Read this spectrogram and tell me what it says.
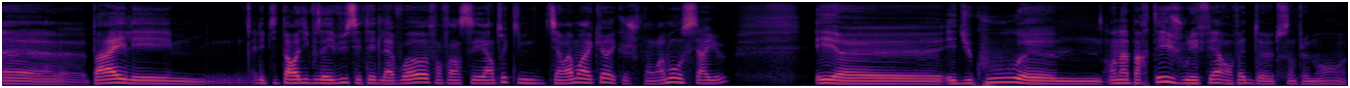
Euh, pareil, les, les petites parodies que vous avez vues, c'était de la voix off. Enfin, c'est un truc qui me tient vraiment à cœur et que je prends vraiment au sérieux. Et, euh, et du coup, euh, en aparté, je voulais faire en fait tout simplement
